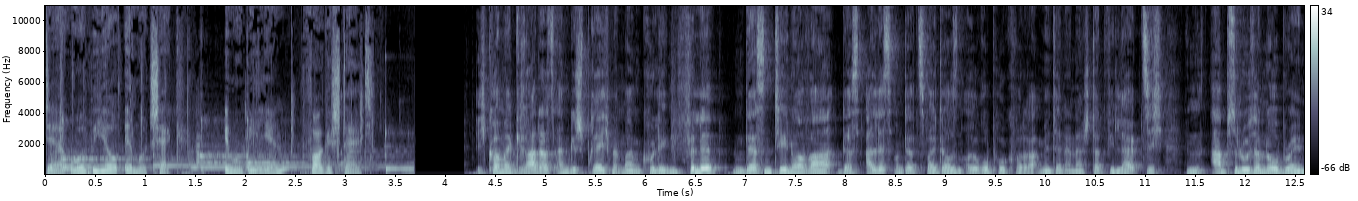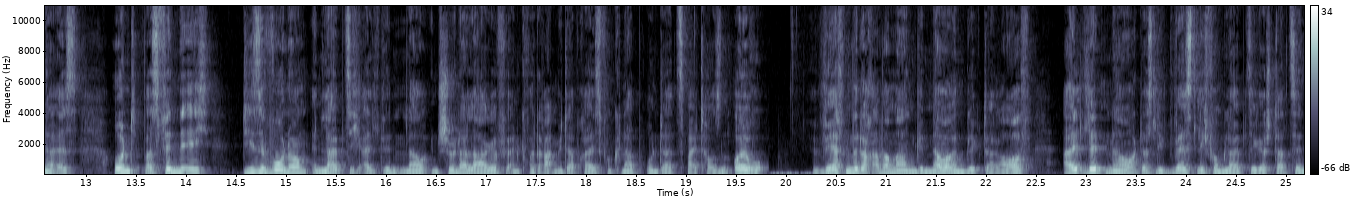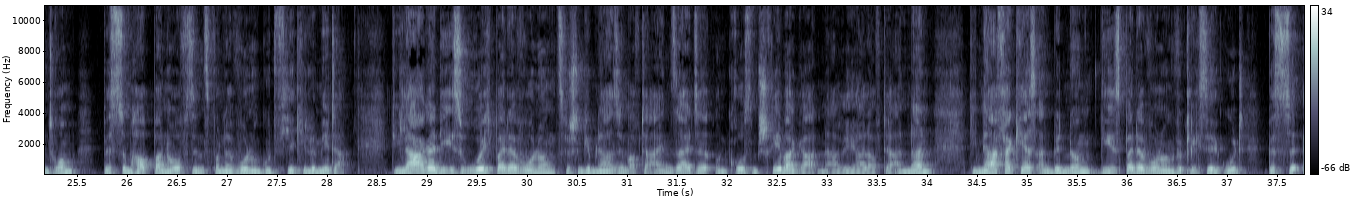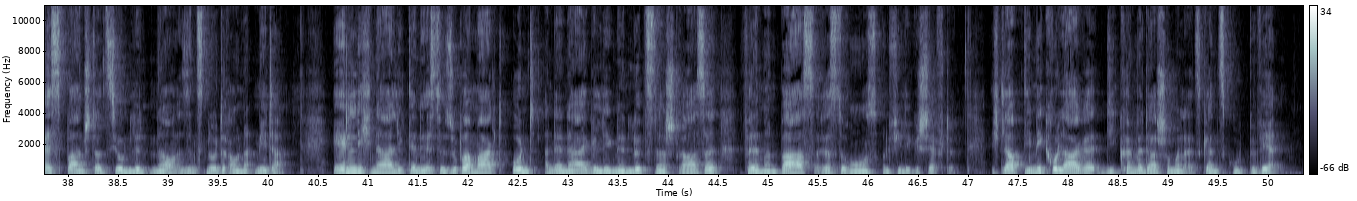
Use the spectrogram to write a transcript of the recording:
Der Urbio Immocheck. Immobilien vorgestellt. Ich komme gerade aus einem Gespräch mit meinem Kollegen Philipp, dessen Tenor war, dass alles unter 2000 Euro pro Quadratmeter in einer Stadt wie Leipzig ein absoluter No-Brainer ist. Und was finde ich? Diese Wohnung in Leipzig-Altlindenau in schöner Lage für einen Quadratmeterpreis von knapp unter 2000 Euro. Werfen wir doch aber mal einen genaueren Blick darauf. Alt-Lindenau, das liegt westlich vom Leipziger Stadtzentrum. Bis zum Hauptbahnhof sind es von der Wohnung gut vier Kilometer. Die Lage, die ist ruhig bei der Wohnung zwischen Gymnasium auf der einen Seite und großem Schrebergartenareal auf der anderen. Die Nahverkehrsanbindung, die ist bei der Wohnung wirklich sehr gut. Bis zur S-Bahn-Station Lindenau sind es nur 300 Meter. Ähnlich nah liegt der nächste Supermarkt und an der nahegelegenen Lützner Straße findet man Bars, Restaurants und viele Geschäfte. Ich glaube, die Mikrolage, die können wir da schon mal als ganz gut bewerten.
